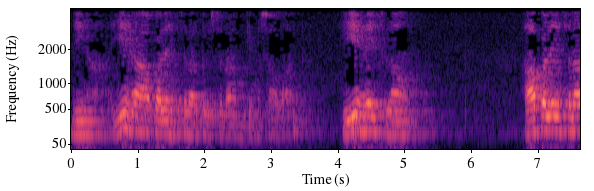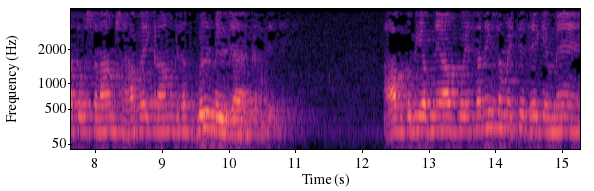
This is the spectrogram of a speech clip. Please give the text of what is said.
جی ہاں یہ ہے آپ علیہ السلاۃ والسلام کے مساوات۔ یہ ہے اسلام۔ آپ علیہ السلاۃ والسلام صحابہ کرام کے ساتھ گل مل جایا کرتے تھے۔ آپ کبھی اپنے آپ کو ایسا نہیں سمجھتے تھے کہ میں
